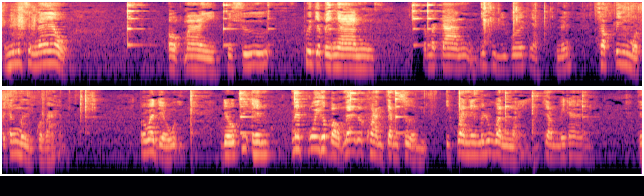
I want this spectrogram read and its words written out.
อันนี้มันชาแนลออกใหม่ไปซื้อ เพื่อจะไปงานกรรมการนิกิลิเวิร์สไงฉะนั้นช้อปปิ้งหมดไปตั้งหมื่นกว่าบาทเพราะว่าเดี๋ยว เดี๋ยวพี่เห็นแม่ปุ้ยเขาบอกแม่ก็ความจำเสื่อม อีกวันหนึ่งไม่รู้วันไหนจำไม่ได้ แต่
